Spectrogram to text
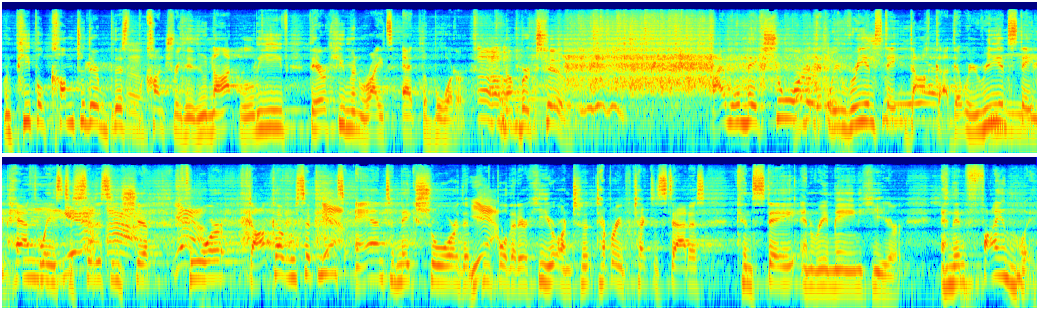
When people come to their, this country, they do not leave their human rights at the border. Number two, I will make sure that we reinstate DACA, that we reinstate mm. pathways to citizenship for DACA recipients, and to make sure that people that are here on t- temporary protected status can stay and remain here. And then finally,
